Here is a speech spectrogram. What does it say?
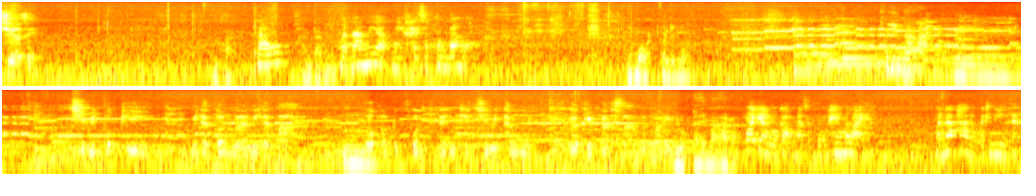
เชื่อสิ แล้วพันดันหัวหน้าไม่อยากมีใครสักคนบ้างเหรอ รีโมทกดรีโมทเขายิ้มน่ารักเนาะชีวิตพวกพี่มีแต่ต้นไม้มีแต่ป่าพวกเราทุกคนถึงได้อุทิศชีวิตทั้งหมดเพื่อเก็บรักษามันไว้ ลุกได้มากอะไว้เดี๋ยวหนูกลับมาจากกรุงเทพเมื่อไหร่อะหัวหน้าพาหนูมาที่นี่อยู่นะ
